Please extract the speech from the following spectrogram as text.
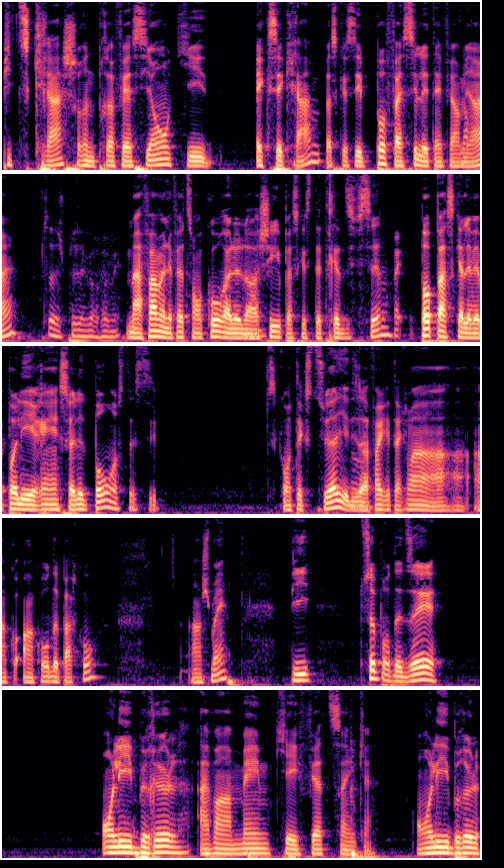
puis que tu craches sur une profession qui est exécrable, parce que c'est pas facile d'être infirmière. Ça, je peux. Ma femme, elle a fait son cours, elle l'a lâché parce que c'était très difficile. Ouais. Pas parce qu'elle avait pas les reins solides pour, c'était- c'est contextuel. Il y a des Ouais. affaires qui est arrivées en, en- en- en cours de parcours, en chemin. Puis, tout ça pour te dire, on les brûle avant même qu'ils aient fait 5 ans. On les brûle.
